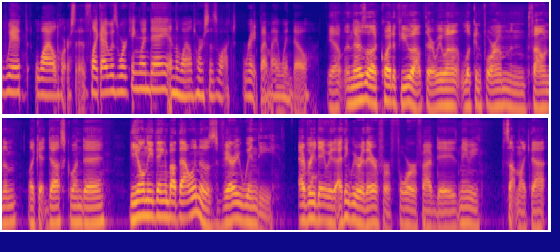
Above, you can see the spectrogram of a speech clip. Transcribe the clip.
with wild horses. Like, I was working one day and the wild horses walked right by my window. Yeah, and there's uh, quite a few out there. We went out looking for them and found them like at dusk one day. The only thing about that one it was very windy. Every day we I think we were there for 4 or 5 days, maybe something like that.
